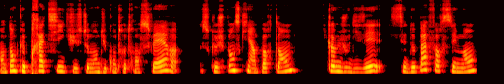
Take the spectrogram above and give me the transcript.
en tant que pratique justement du contre-transfert, ce que je pense qui est important, comme je vous disais, c'est de pas forcément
